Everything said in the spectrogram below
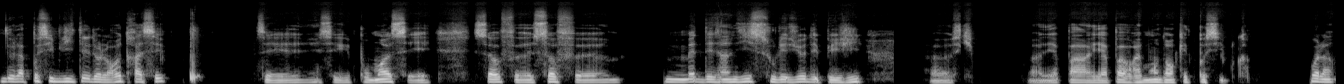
de la possibilité de le retracer. C'est, pour moi, c'est sauf, sauf mettre des indices sous les yeux des PJ, ce qui, il n'y a pas, il a pas vraiment d'enquête possible. Voilà.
